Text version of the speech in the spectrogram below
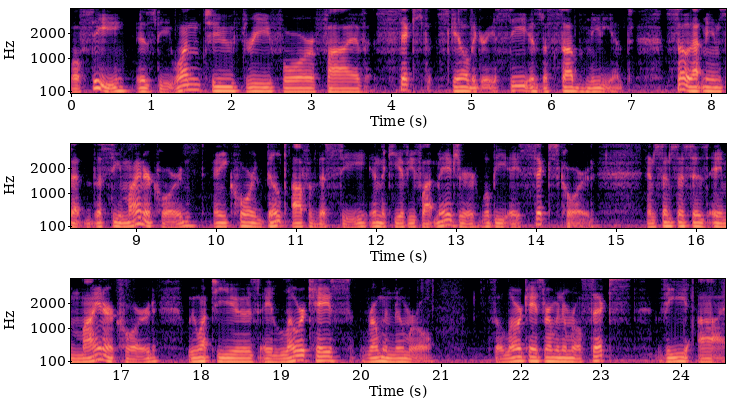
Well, C is the 1, 2, 3, 4, 5, 6th scale degree. C is the submediant. So that means that the C minor chord, any chord built off of this C in the key of E flat major, will be a 6th chord. And since this is a minor chord, we want to use a lowercase Roman numeral. So lowercase Roman numeral 6, VI.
